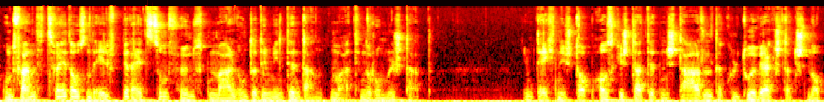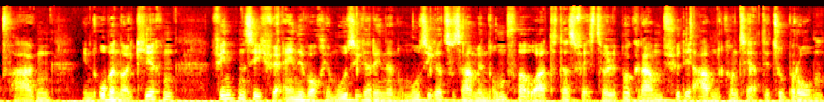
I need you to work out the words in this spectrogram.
und fand 2011 bereits zum fünften Mal unter dem Intendanten Martin Rummel statt. Im technisch top ausgestatteten Stadel der Kulturwerkstatt Schnopfhagen in Oberneukirchen finden sich für eine Woche Musikerinnen und Musiker zusammen, um vor Ort das Festivalprogramm für die Abendkonzerte zu proben.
